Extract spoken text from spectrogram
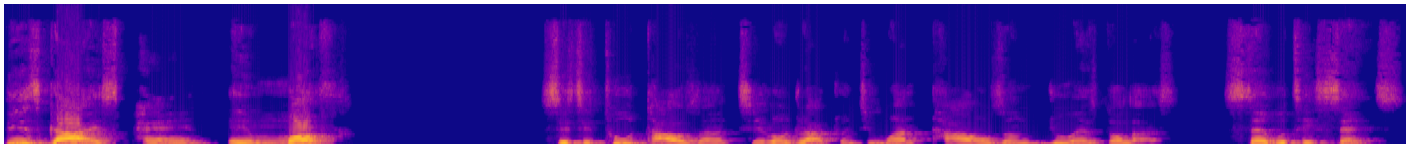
This guy spent a month 62,321,000 US dollars 70 cents.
